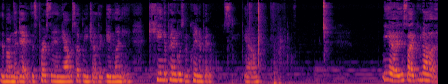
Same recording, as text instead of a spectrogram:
is above the deck. This person, y'all was helping each other get money. King of Pentacles and Queen of Pentacles, you know? Yeah, it's like you're not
